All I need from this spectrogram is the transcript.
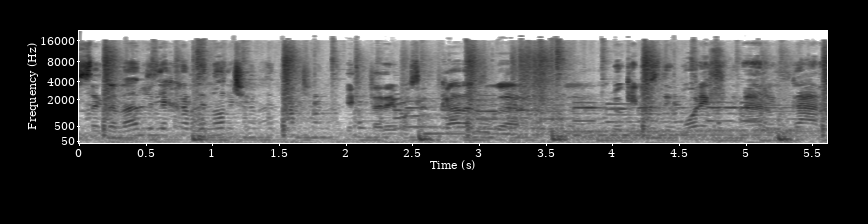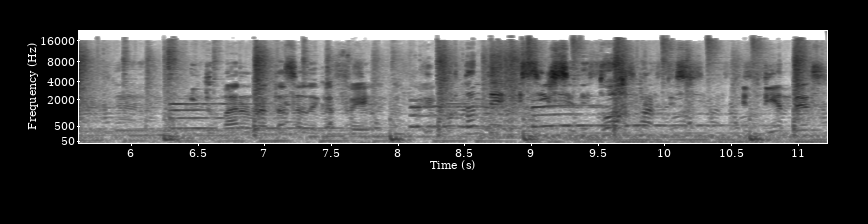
Es agradable viajar de noche. Estaremos en cada lugar, lo que nos demore un carro y tomar una taza de café. Lo importante es irse de todas partes. ¿Entiendes?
